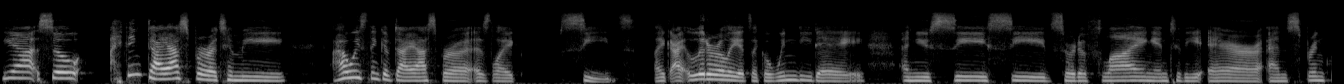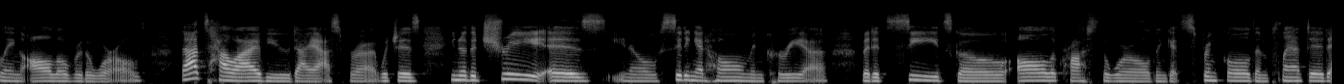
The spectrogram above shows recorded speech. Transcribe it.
Yeah. So I think diaspora to me, I always think of diaspora as like seeds. Like I literally, it's like a windy day, and you see seeds sort of flying into the air and sprinkling all over the world. That's how I view diaspora, which is, you know, the tree is, you know, sitting at home in Korea, but its seeds go all across the world and get sprinkled and planted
